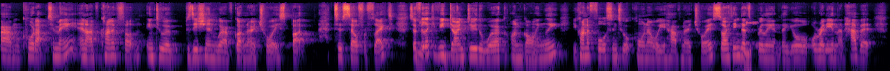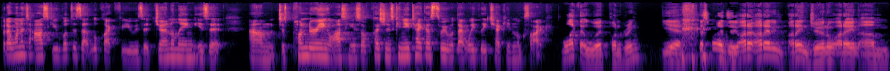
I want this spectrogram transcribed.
um, caught up to me, and I've kind of felt into a position where I've got no choice but to self reflect. So I feel yeah. like if you don't do the work ongoingly, you kind of force into a corner where you have no choice. So I think that's yeah. brilliant that you're already in that habit. But I wanted to ask you, what does that look like for you? Is it journaling? Is it um, just pondering or asking yourself questions? Can you take us through what that weekly check in looks like? I like that word, pondering. Yeah, that's what I do. I don't, I don't, I don't journal. I don't. Um,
